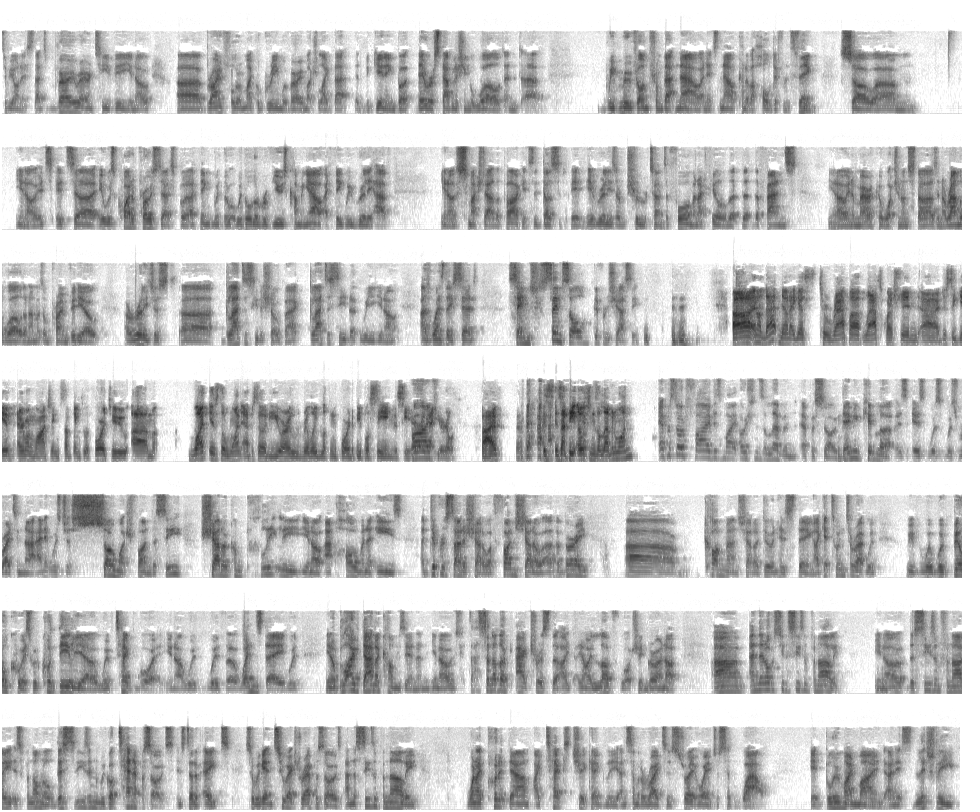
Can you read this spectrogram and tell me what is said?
to be honest. That's very rare in TV. You know, uh, Bryan Fuller and Michael Green were very much like that at the beginning, but they were establishing a world, and uh, we've moved on from that now, and it's now kind of a whole different thing. So um, you know, it's it's uh, it was quite a process, but I think with the, with all the reviews coming out, I think we really have, you know, smashed out of the park. It's, it does it, it really is a true return to form, and I feel that the, the fans, you know, in America watching on Starz and around the world on Amazon Prime Video are really just uh, glad to see the show back. Glad to see that we, you know, as Wednesday said, same same soul, different chassis. Mm-hmm. Uh, and on that note, I guess to wrap up, last question, uh, just to give everyone watching something to look forward to. Um, what is the one episode you are really looking forward to people seeing this year? Five. That you're, five? Is, is that the Ocean's Eleven one? Episode five is my Ocean's Eleven episode. Mm-hmm. Damian Kindler is, is was was writing that, and it was just so much fun to see Shadow completely, you know, at home and at ease. A different side of Shadow, a fun Shadow, a, a very um, con man shadow doing his thing. I get to interact with with, with, with Bilquis, with Cordelia, with Tech Boy, you know, with with uh, Wednesday, with you know, Blythe Danner comes in, and you know, that's another actress that I you know I love watching growing up. Um, and then obviously the season finale. You mm-hmm. know, the season finale is phenomenal. This season we've got ten episodes instead of eight, so we're getting two extra episodes. And the season finale, when I put it down, I text Chic Eglee and some of the writers straight away and just said, "Wow." it blew my mind, and it's literally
